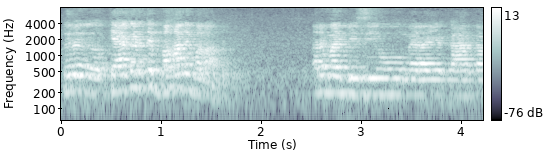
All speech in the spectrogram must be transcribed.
फिर क्या करते बहाने बनाते अरे मैं बिजी हूँ मेरा ये कार का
